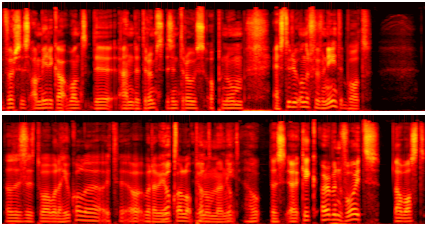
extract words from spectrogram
versus Amerika, want de, en de drums zijn trouwens opgenomen in Studio 195 dat is het wat, wat, je ook al, uh, uit, uh, wat we ook al opgenomen hebben. Oh, dus uh, kijk, Urban Void, dat was het.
